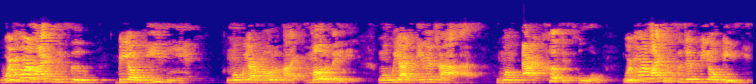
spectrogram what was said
we're more likely to be obedient when we are motivated, when we are energized, when our cup is full. We're more likely to just be obedient.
